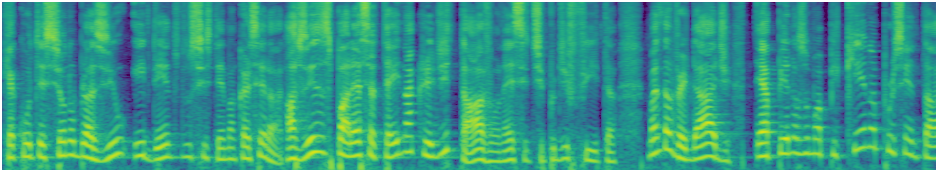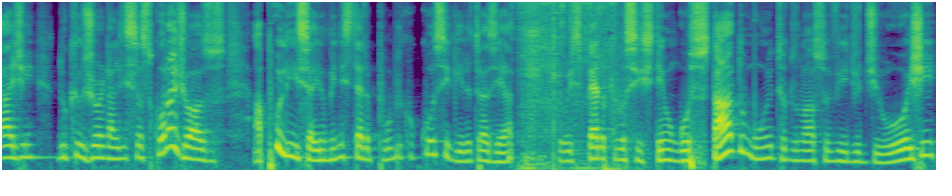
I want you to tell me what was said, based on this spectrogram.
que aconteceu no Brasil e dentro do sistema carcerário. Às vezes parece até inacreditável, né, esse tipo de fita, mas na verdade é apenas uma pequena porcentagem do que os jornalistas corajosos, a polícia e o Ministério Público conseguiram trazer eu espero que vocês tenham gostado muito do nosso vídeo de hoje.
